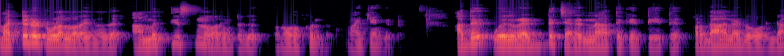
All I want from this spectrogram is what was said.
മറ്റൊരു ടൂൾ എന്ന് പറയുന്നത് അമിത്യസ് എന്ന് പറഞ്ഞിട്ടൊരു റോക്ക് ഉണ്ട് വാങ്ങിക്കാൻ കിട്ടും. അത് ഒരു റെഡ് ചരടിനകത്ത് കെട്ടിയിട്ട് പ്രധാന ഡോറിന്റെ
